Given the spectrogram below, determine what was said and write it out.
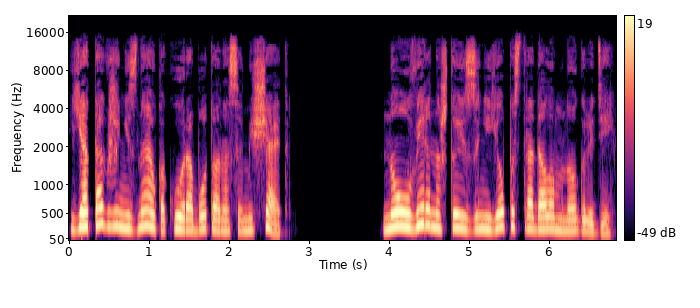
«Я также не знаю, какую работу она совмещает, но уверена, что из-за нее пострадало много людей.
